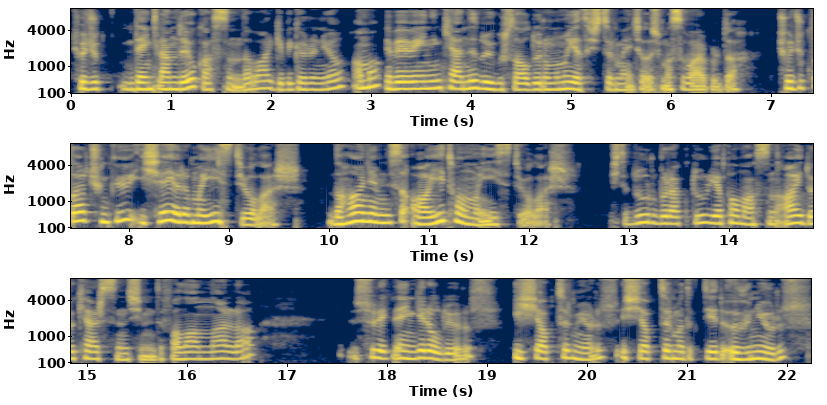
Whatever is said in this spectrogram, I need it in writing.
Çocuk denklemde yok aslında var gibi görünüyor ama ebeveynin kendi duygusal durumunu yatıştırmaya çalışması var burada. Çocuklar çünkü işe yaramayı istiyorlar. Daha önemlisi ait olmayı istiyorlar. İşte dur bırak dur yapamazsın ay dökersin şimdi falanlarla sürekli engel oluyoruz. İş yaptırmıyoruz. İş yaptırmadık diye de övünüyoruz.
